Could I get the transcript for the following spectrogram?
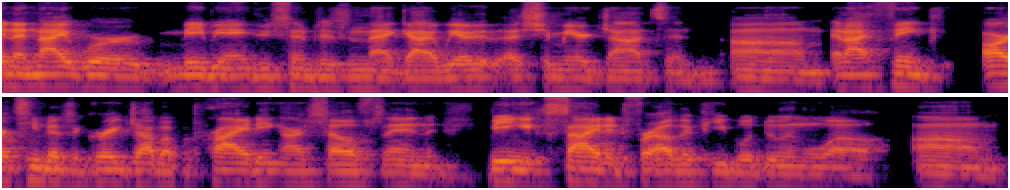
in a night where maybe Andrew Sims isn't that guy, we have a Shamir Johnson. Um, and I think our team does a great job of priding ourselves and being excited for other people doing well. Um,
